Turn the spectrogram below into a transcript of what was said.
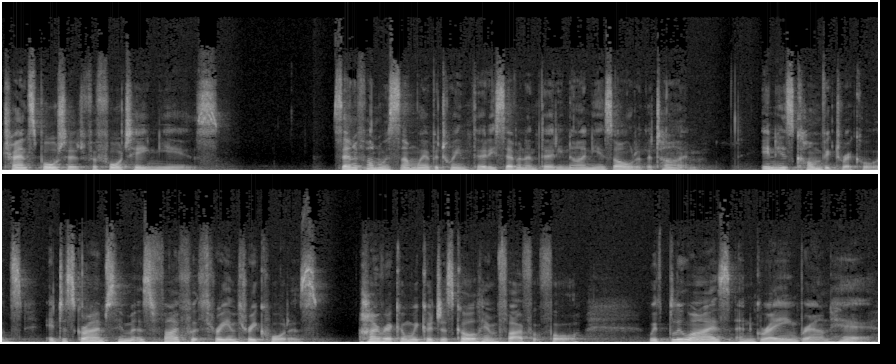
transported for 14 years. Xenophon was somewhere between 37 and 39 years old at the time. In his convict records, it describes him as five foot three and three quarters. I reckon we could just call him five foot four, with blue eyes and greying brown hair.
